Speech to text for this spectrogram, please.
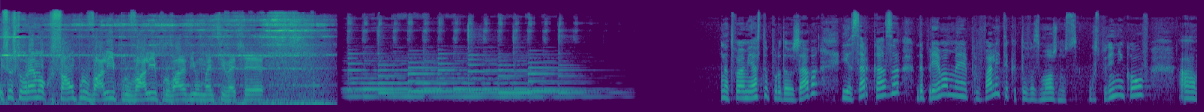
И в същото време, ако само провали и провали и провали, един момент си вече на твое място продължава и Асар каза да приемаме провалите като възможност. Господин Николов, а,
